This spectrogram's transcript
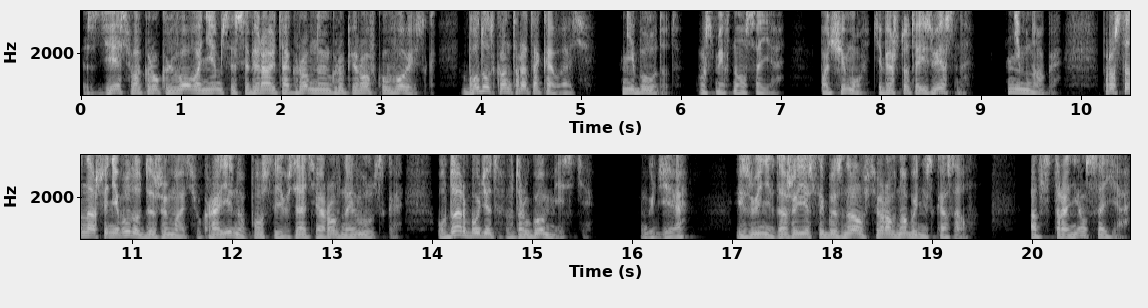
Здесь вокруг Львова немцы собирают огромную группировку войск. Будут контратаковать. Не будут, усмехнулся я. Почему? Тебе что-то известно? Немного. Просто наши не будут дожимать Украину после взятия Ровно и Луцка. Удар будет в другом месте». «Где?» «Извини, даже если бы знал, все равно бы не сказал». Отстранился я.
